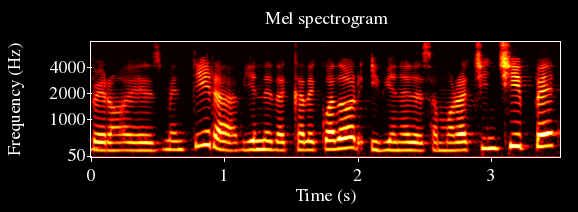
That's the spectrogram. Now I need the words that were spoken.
pero es mentira, viene de acá de Ecuador y viene de Zamora Chinchipe,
